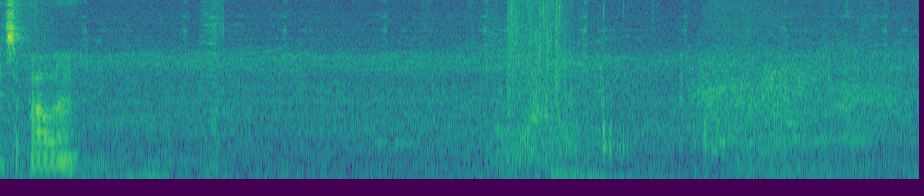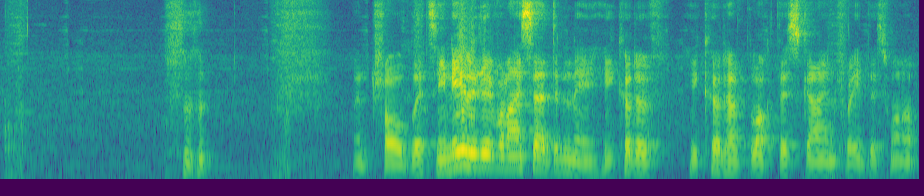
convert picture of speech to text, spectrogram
gets a power. when troll blitz, he nearly did what I said, didn't he? He could have, he could have blocked this guy and freed this one up,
